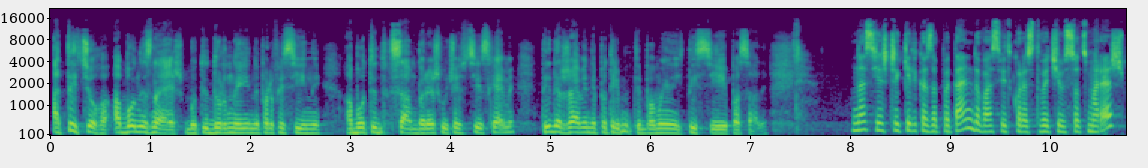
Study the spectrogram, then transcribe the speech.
а ти цього або не знаєш, бо ти дурний, непрофесійний, або ти сам береш участь в цій схемі, ти державі не потрібен, ти повинен йти з цієї посади. У нас є ще кілька запитань до вас від користувачів соцмереж.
